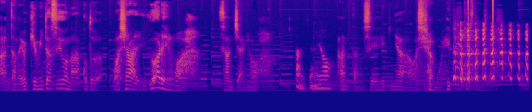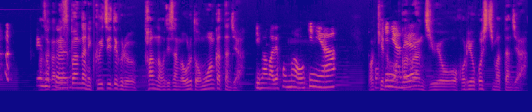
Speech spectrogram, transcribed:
あんたの欲求満たすようなこと、わしゃ言われへんわ。さんちゃんよ。さんちゃんよ。あんたの性癖にはわしらもうヘキヘキしてんじゃ。まさか水パンダに食いついてくるパンのおじさんがおると思わんかったんじゃ。今までほんま大きにや。わけのわからん需要を掘り起こしちまったんじゃ。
